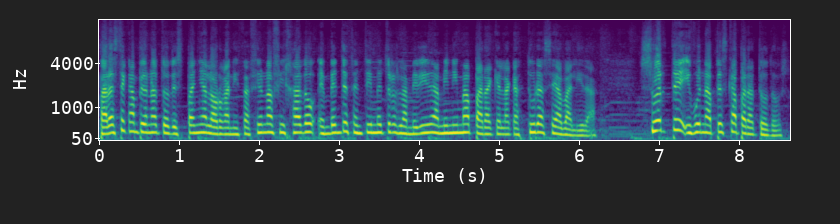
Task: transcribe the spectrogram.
Para este Campeonato de España, la organización ha fijado en 20 centímetros la medida mínima para que la captura sea válida. Suerte y buena pesca para todos.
